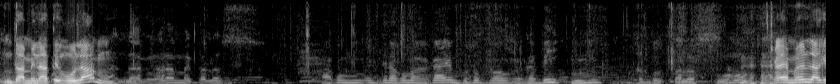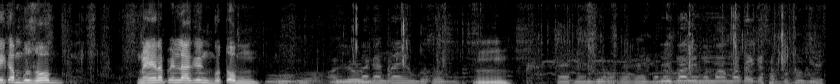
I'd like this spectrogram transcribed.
Ang dami nating ulam. Ang daming ulam, may palos. Ako hindi na ako makakain, busog pa ako kagabi. Hmm? Palos. Kaya mo yun, lagi kang busog. Mahirap yung laging gutom. Ayun. Maganda yung busog. Mm. Na. Di bali mamamatay ka sa busog eh.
